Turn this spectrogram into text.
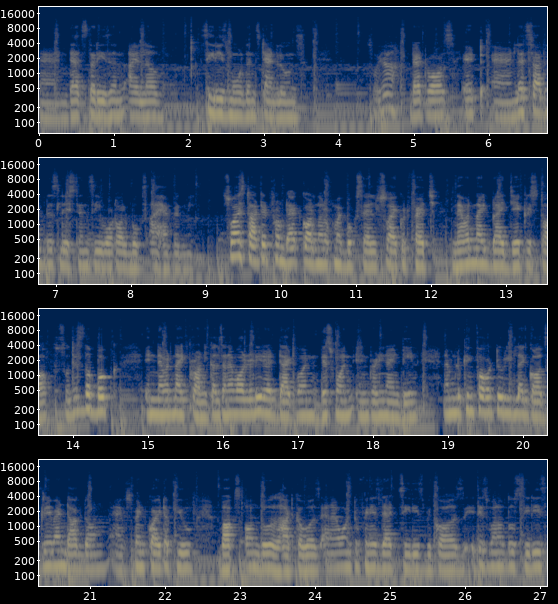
and that's the reason I love series more than standalones so yeah that was it. And let's start with this list and see what all books I have with me. So I started from that corner of my bookshelf so I could fetch Nevernight by Jay Kristoff so this is the book in Nevernight Chronicles and I've already read that one this one in 2019 and I'm looking forward to read like Godsgrave and Darkdawn. I've spent quite a few bucks on those hardcovers and I want to finish that series because it is one of those series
